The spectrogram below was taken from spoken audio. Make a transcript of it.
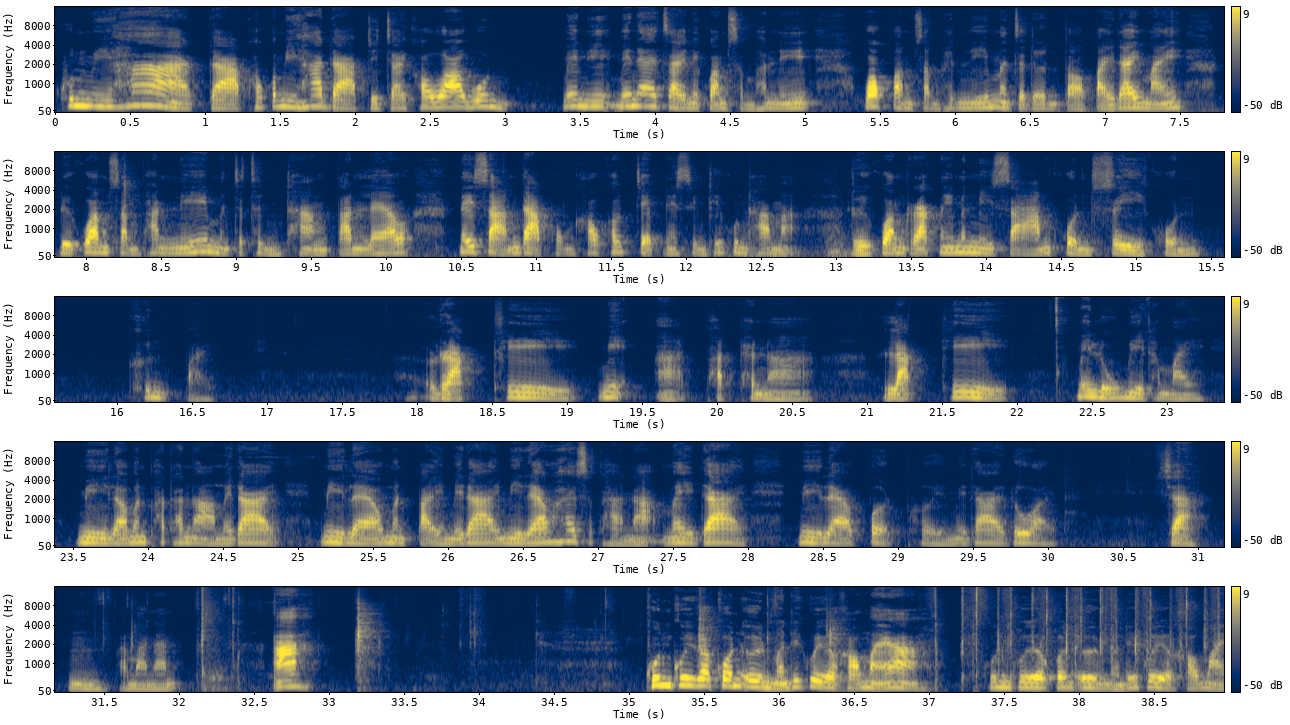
คุณมีห้าดาบ เขาก็มีห้าดาบ จิตใจเขาว้าวุ่น ไม่นี้ไม่แน่ใจในความสัมพันธ์นี้ ว่าความสัมพันธ์นี้มันจะเดินต่อไปได้ไหม หรือความสัมพันธ์นี้มันจะถึงทางตันแล้ว ในสามดาบของเขาเขาเจ็บในสิ่งที่คุณทำอะ หรือความรักนี้มันมีสามคนสี่คนขึ้นไป รักที่ไม่อาจพัฒนา รักที่ไม่รู้มีทำไม มีแล้วมันพัฒนาไม่ได้ มีแล้วมันไปไม่ได้ มีแล้วให้สถานะไม่ได้ มีแล้วเปิดเผยไม่ได้ด้วยจ้ะอืมประมาณนั้นอะ คุณคุยกับคนอื่นเหมือนที่คุยกับเขาไหมอะ คุณคุยกับคนอื่นเหมือนที่คุยกับเขาไหม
